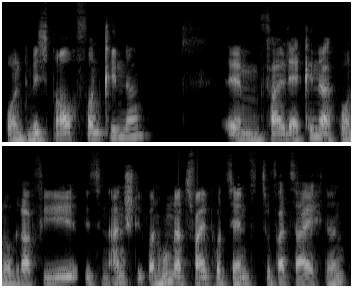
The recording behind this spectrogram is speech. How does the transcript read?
und Missbrauch von Kindern. Im Fall der Kinderpornografie ist ein Anstieg von 102 Prozent zu verzeichnen.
